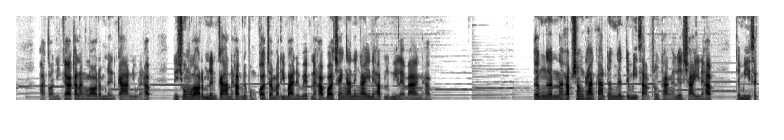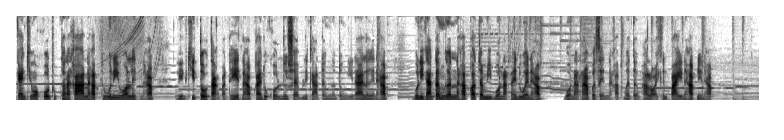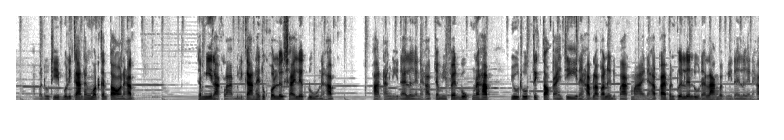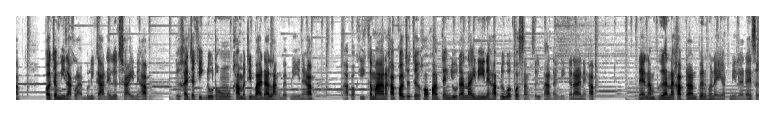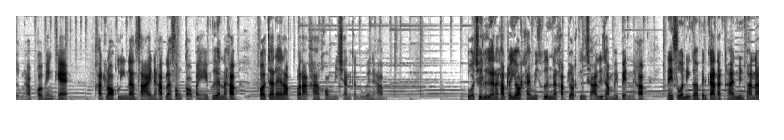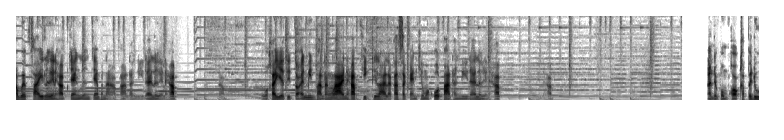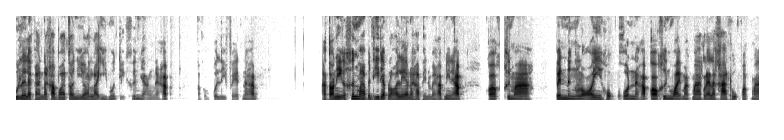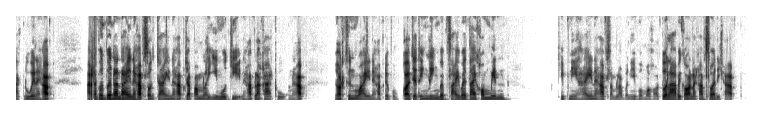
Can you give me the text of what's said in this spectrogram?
อะตอนนี้ก็กำลังรอดำเนินการอยู่นะครับ ในช่วงรอดำเนินการนะครับเดี๋ยวผมก็จะมาอธิบายในเว็บนะครับ ว่าใช้งานยังไงนะครับ หรือมีอะไรบ้างนะครับ เติมเงินนะครับ ช่องทางการเติมเงินจะมี 3 ช่องทางให้เลือกใช้นะครับ จะมีสแกน QR Code ทุกธนาคารนะครับทูนี่วอลเล็ตนะครับเหรียญคริปโตต่างประเทศนะครับใกล้ทุกคนเลือกใช้บริการเติมเงินตรงนี้ได้เลยนะครับ บริการเติมเงินนะครับ ก็จะมีโบนัสให้ด้วยนะครับโบนัส5%นะครับเมื่อเติม 500 ขึ้นไปนะครับนี่นะครับ มาดูที่บริการทั้งหมดกันต่อนะครับ จะมีหลากหลายบริการให้ทุกคนเลือกใช้เลือกดูนะครับ ผ่านทางนี้ได้เลยนะครับ จะมี Facebook นะครับ YouTube TikTok IG นะครับ แล้วก็อื่นอีกมากมายนะครับใกล้เพื่อนๆเลื่อนดูด้านล่างแบบนี้ได้เลยนะครับ ก็จะมีหลากหลายบริการให้เลือกใช้นะครับ หรือใครจะคลิกดูท้องคำอธิบายด้านหลังแบบนี้นะครับอะพอคลิกเข้ามานะครับ ก็จะเจอข้อความแจ้งอยู่ด้านในนี้นะครับ หรือว่ากดสั่งซื้อผ่านทางนี้ก็ได้นะครับ แนะนำเพื่อนนะครับถ้าเพื่อนคนไหนอยากมีรายได้เสริมนะครับ ก็เพียงแค่ คัดลอกลิงก์ด้านซ้ายนะครับ และส่งต่อไปให้เพื่อนนะครับ ก็จะได้รับปราค่าคอมมิชชั่นกันด้วยนะครับ ตัวช่วยเหลือนะครับ ถ้ายอดใครไม่ขึ้นนะครับ ยอดขึ้นช้าหรือทำไม่เป็นนะครับ ในส่วนนี้ก็เป็นการทักหาแอดมินผ่านหน้าเว็บไซต์เลยนะครับ แจ้งเรื่องแจ้งปัญหาผ่านทางนี้ได้เลยนะครับหรือว่าใครอยากติดต่อแอดมินผ่านทางไลน์นะครับ คลิกที่ไลน์แล้วก็สแกนคิวอาร์โค้ดผ่านทางนี้ได้เลยนะครับนะครับ อะเดี๋ยวผมขอกลับไปดูเลยแล้วกันนะครับว่า ตอนนี้ยอดไลค์อีโมจิขึ้นยังนะครับอะผมกดรีเฟซนะครับ อะตอนนี้ก็ขึ้นมาเป็นที่เรียบร้อยแล้วนะครับ เห็นไหมครับนี่นะครับ ก็ขึ้นมาเป็น 106 คนนะครับ ก็ขึ้นไวมากๆ และราคาถูกมาก ๆ ด้วยนะครับอะถ้าเพื่อนๆท่านใดนะครับ สนใจนะครับจะปั๊มไลค์อีโมจินะครับ ราคาถูกนะครับ ยอดขึ้นไวนะครับ เดี๋ยวผมก็จะทิ้งลิงก์เว็บไซต์ไว้ใต้คอมเมนต์ คลิปนี้ให้นะครับสำหรับวันนี้ผมก็ขอตัวลาไปก่อนนะครับ สวัสดีครับ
